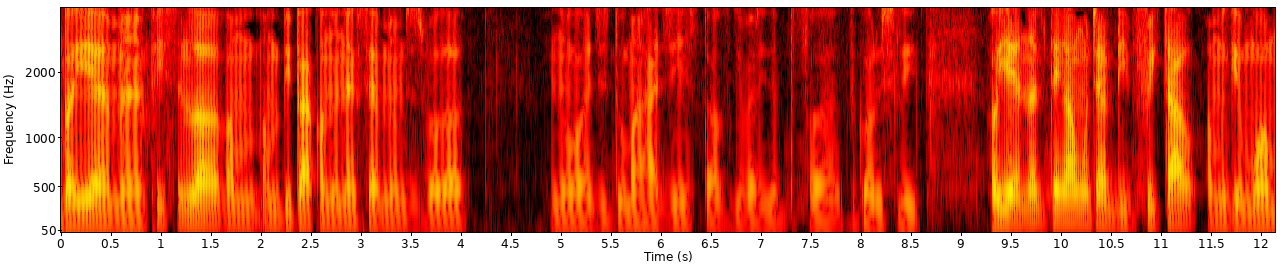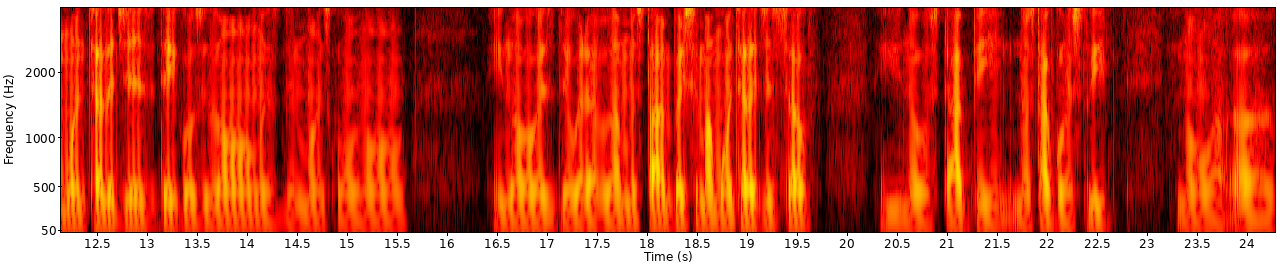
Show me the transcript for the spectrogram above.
But yeah, man, peace and love. I'm I'm gonna be back on the next segment. I'm just roll up. You know what? Just do my hygiene stuff. Get ready to for to go to sleep. Oh yeah, another thing I want y'all to be freaked out. I'm gonna get more and more intelligent as the day goes along, as the months go along. You know, as the whatever. I'm gonna start embracing my more intelligent self. You know, stop being, you know, stop going to sleep. You know, uh, uh,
